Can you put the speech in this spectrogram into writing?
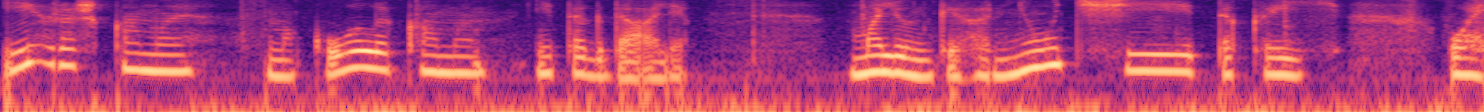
іграшками, смаколиками і так далі. Малюнки гарнючі, такий ой,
